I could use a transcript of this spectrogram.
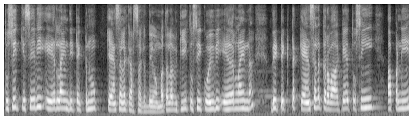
ਤੁਸੀਂ ਕਿਸੇ ਵੀ 에ਅਰਲਾਈਨ ਦੀ ਟਿਕਟ ਨੂੰ ਕੈਨਸਲ ਕਰ ਸਕਦੇ ਹੋ। ਮਤਲਬ ਕਿ ਤੁਸੀਂ ਕੋਈ ਵੀ 에ਅਰਲਾਈਨ ਦੀ ਟਿਕਟ ਕੈਨਸਲ ਕਰਵਾ ਕੇ ਤੁਸੀਂ ਆਪਣੇ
